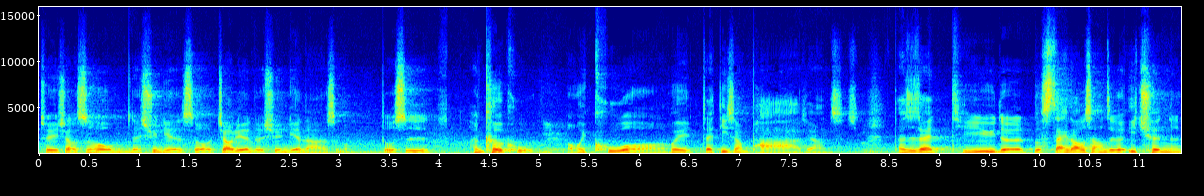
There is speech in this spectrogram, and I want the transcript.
所以小时候我们在训练的时候，教练的训练啊什么都是。很刻苦哦，会哭哦，会在地上爬啊这样子。但是在体育的赛道上，这个一圈呢，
